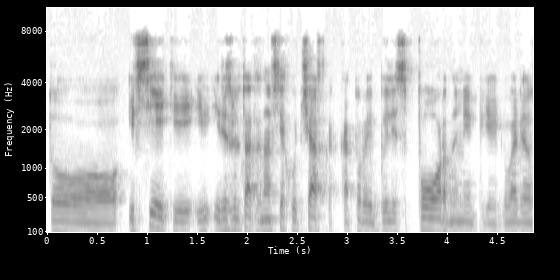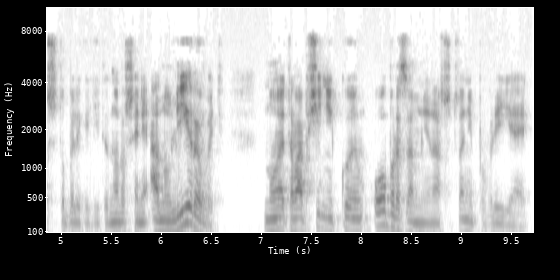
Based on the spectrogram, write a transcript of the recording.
то и все эти и, и результаты на всех участках, которые были спорными, где говорилось, что были какие-то нарушения, аннулировать, но это вообще никоим образом ни на что не повлияет.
